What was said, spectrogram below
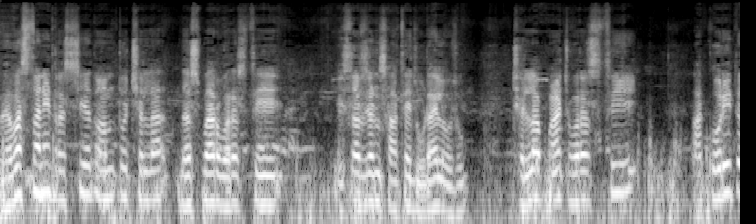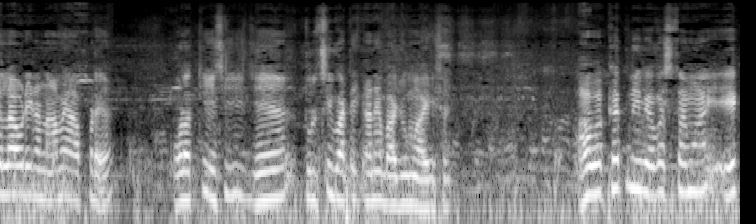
વ્યવસ્થાની દ્રષ્ટિએ તો આમ તો છેલ્લા દસ બાર વર્ષથી વિસર્જન સાથે જોડાયેલો છું. છેલ્લા પાંચ વર્ષથી આ કોરી તલાવડીના નામે આપણે ઓળખીએ છીએ જે તુલસી વાટિકાને બાજુમાં આવી છે. આ વખતની વ્યવસ્થામાં એક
